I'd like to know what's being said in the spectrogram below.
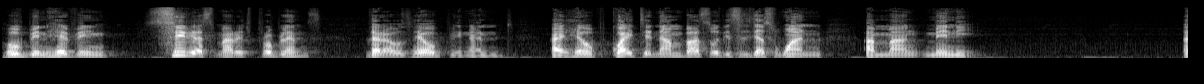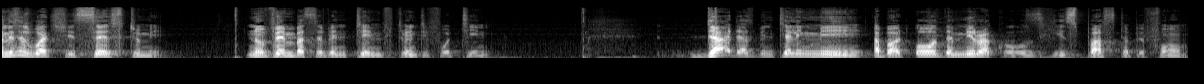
who've been having serious marriage problems that I was helping, and I help quite a number, so this is just one among many. And this is what she says to me November 17th, 2014. Dad has been telling me about all the miracles his pastor performs.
